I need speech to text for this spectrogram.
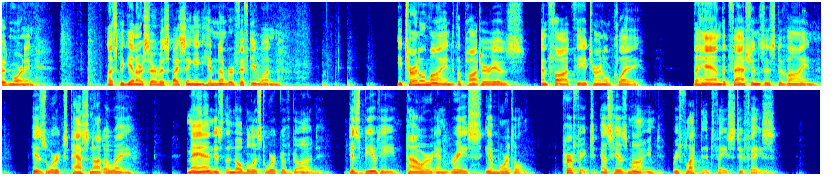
Good morning. Let's begin our service by singing hymn number 51. Eternal mind the potter is, and thought the eternal clay. The hand that fashions is divine, his works pass not away. Man is the noblest work of God, his beauty, power, and grace immortal, perfect as his mind reflected face to face.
